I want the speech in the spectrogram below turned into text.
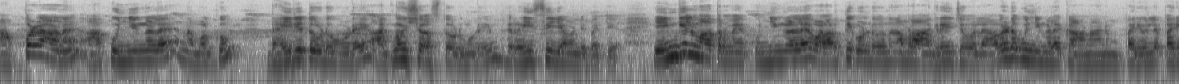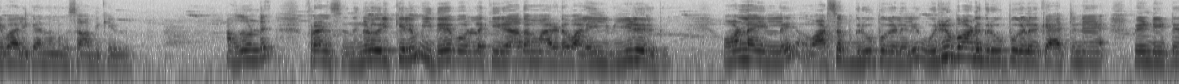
അപ്പോഴാണ് ആ കുഞ്ഞുങ്ങളെ നമ്മൾക്കും ധൈര്യത്തോടു കൂടെയും ആത്മവിശ്വാസത്തോടു കൂടെയും റേസ് ചെയ്യാൻ വേണ്ടി പറ്റുക. എങ്കിൽ മാത്രമേ കുഞ്ഞുങ്ങളെ വളർത്തിക്കൊണ്ടുവന്ന് നമ്മൾ ആഗ്രഹിച്ച പോലെ അവരുടെ കുഞ്ഞുങ്ങളെ കാണാനും പരിപാല പരിപാലിക്കാനും നമുക്ക് സാധിക്കുകയുള്ളൂ. അതുകൊണ്ട് ഫ്രണ്ട്സ് നിങ്ങൾ ഒരിക്കലും ഇതേപോലുള്ള കിരാതന്മാരുടെ വലയിൽ വീഴരുത്. ഓൺലൈനിൽ വാട്സപ്പ് ഗ്രൂപ്പുകളിൽ ഒരുപാട് ഗ്രൂപ്പുകൾ കാറ്റിനെ വേണ്ടിയിട്ട്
